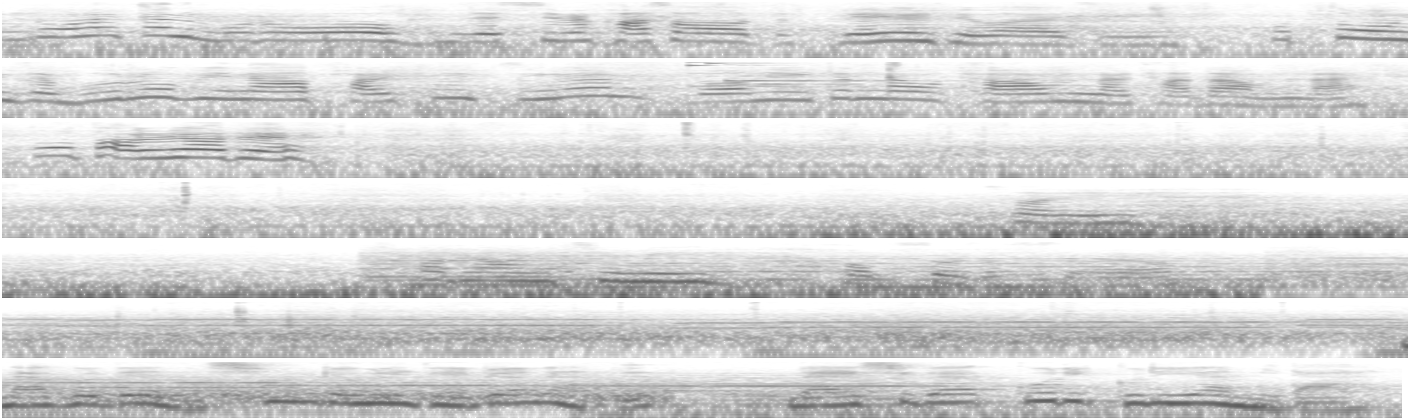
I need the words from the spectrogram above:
운동할 때는 무릎 이제 집에 가서 내일 배워야지. 보통 이제 무릎이나 발통증은 러닝 끝나고 다음날 다다음날 또 달려야 돼. 저희 촬영팀이 없어졌어요. 낙오된 신경을 대변하듯 날씨가 꾸리꾸리합니다.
